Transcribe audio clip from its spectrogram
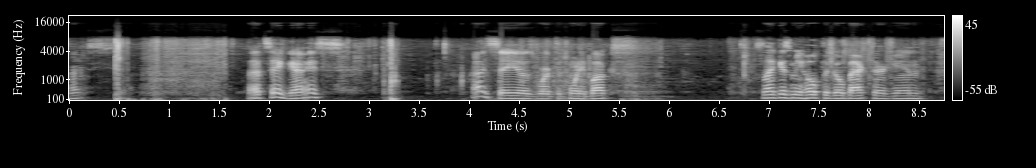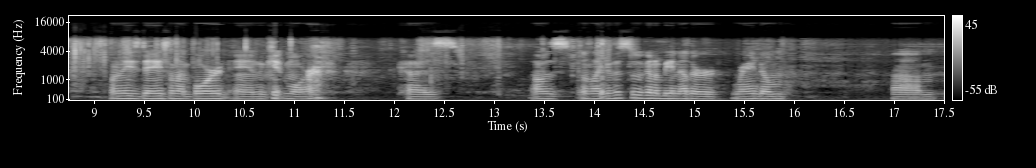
Nice. That's it, guys. I'd say it was worth the 20 bucks. So that gives me hope to go back there again one of these days when I'm bored and get more. Because I was, I was like, if this was going to be another random um,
